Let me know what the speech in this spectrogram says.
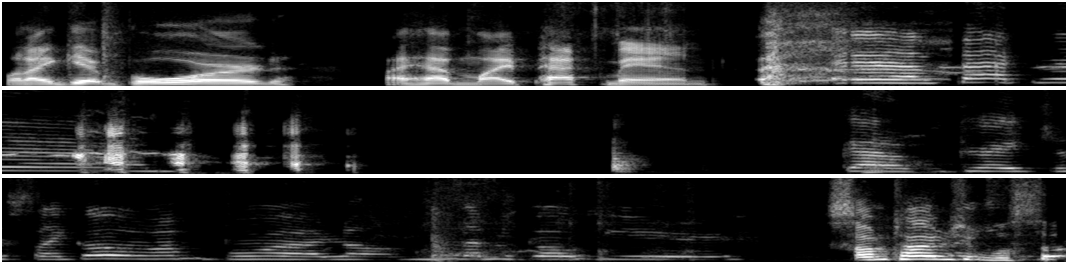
when I get bored, I have my Pac-Man. Yeah, Pac-Man. Gotta be great. Just like, oh, I'm bored. Um, let me go here. Sometimes, well, some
